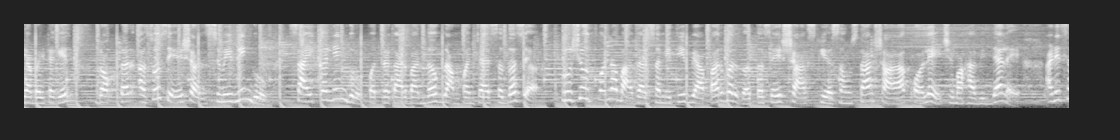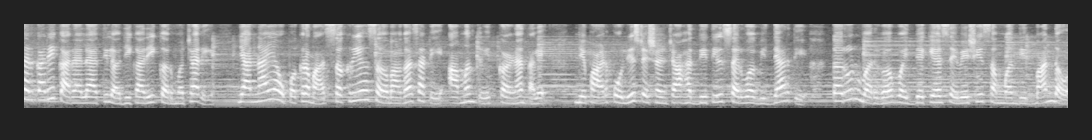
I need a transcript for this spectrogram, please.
या बैठकीत doctor association swimming group cycling group पत्रकार बांधव ग्रामपंचायत सदस्य कृषी उत्पन्न बाजार समिती व्यापार वर्ग तसेच शासकीय संस्था शाळा कॉलेज महाविद्यालय आणि सरकारी कार्यालयातील अधिकारी कर्मचारी यांना या उपक्रमात सक्रिय सहभागासाठी आमंत्रित करण्यात आले. निफाड पोलीस स्टेशनच्या हद्दीतील सर्व विद्यार्थी तरुण वर्ग वैद्यकीय सेवेशी संबंधित बांधव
